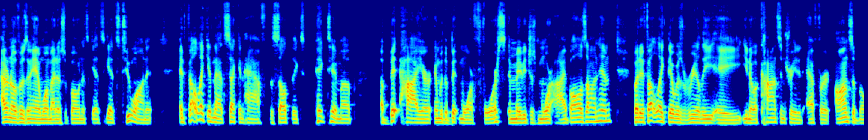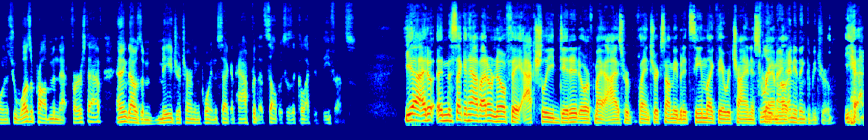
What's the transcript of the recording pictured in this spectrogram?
I don't know if it was an and one, but I know Sabonis gets gets two on it. It felt like in that second half, the Celtics picked him up a bit higher and with a bit more force and maybe just more eyeballs on him. But it felt like there was really a you know a concentrated effort on Sabonis, who was a problem in that first half. I think that was a major turning point in the second half for that Celtics as a collective defense. Yeah, I don't. In the second half, I don't know if they actually did it or if my eyes were playing tricks on me, but it seemed like they were trying to scram out. Anything could be true. Yeah,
